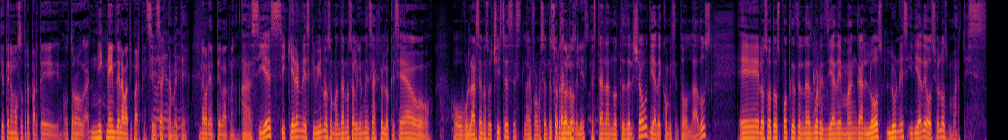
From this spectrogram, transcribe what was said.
Ya tenemos otra parte, otro nickname de la Batiparte. Sí, exactamente. La variante de Batman. Así es, si quieren escribirnos o mandarnos algún mensaje o lo que sea o, o burlarse de nuestros chistes, es la información de contacto los está en las notas del show, Día de Cómics en todos lados. Eh, los otros podcasts del network es Día de Manga los lunes y Día de Ocio los martes.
